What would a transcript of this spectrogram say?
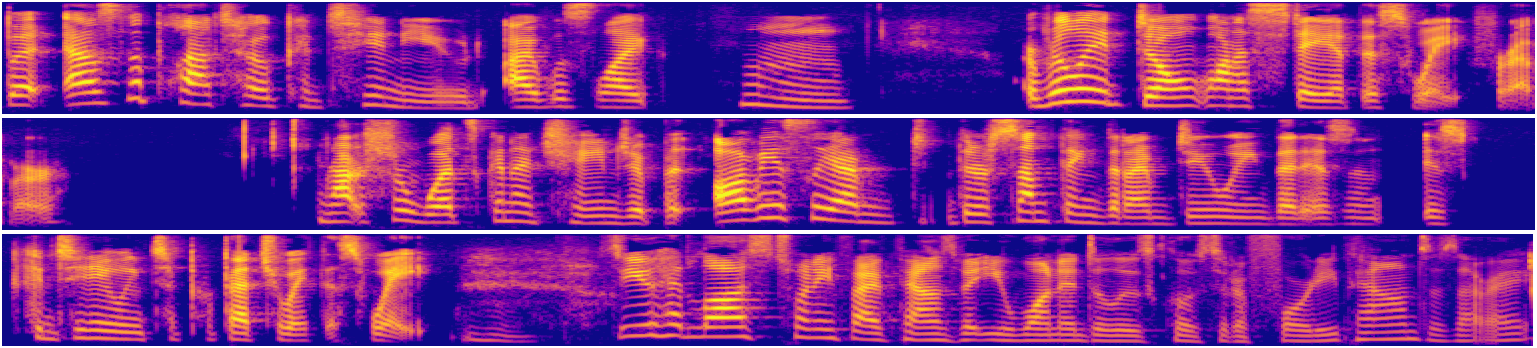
but as the plateau continued, I was like, hmm, I really don't want to stay at this weight forever. Not sure what's going to change it, but obviously I'm there's something that I'm doing that isn't is continuing to perpetuate this weight. so you had lost 25 pounds but you wanted to lose closer to 40 pounds is that right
